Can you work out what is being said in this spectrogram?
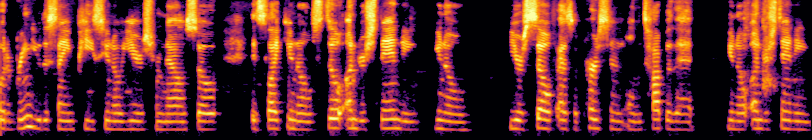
able to bring you the same peace, you know, years from now. So it's like, you know, still understanding, you know, yourself as a person on top of that, you know, understanding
